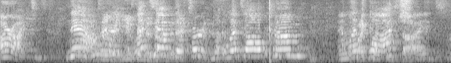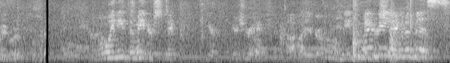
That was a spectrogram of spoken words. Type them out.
All right, now, I'll tell you what, you can let's have the the first, let's all come and let's watch. Oh, we need the meter stick. Here, here's your egg. ah, you're We growing. need the meter Maybe I'm gonna miss.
